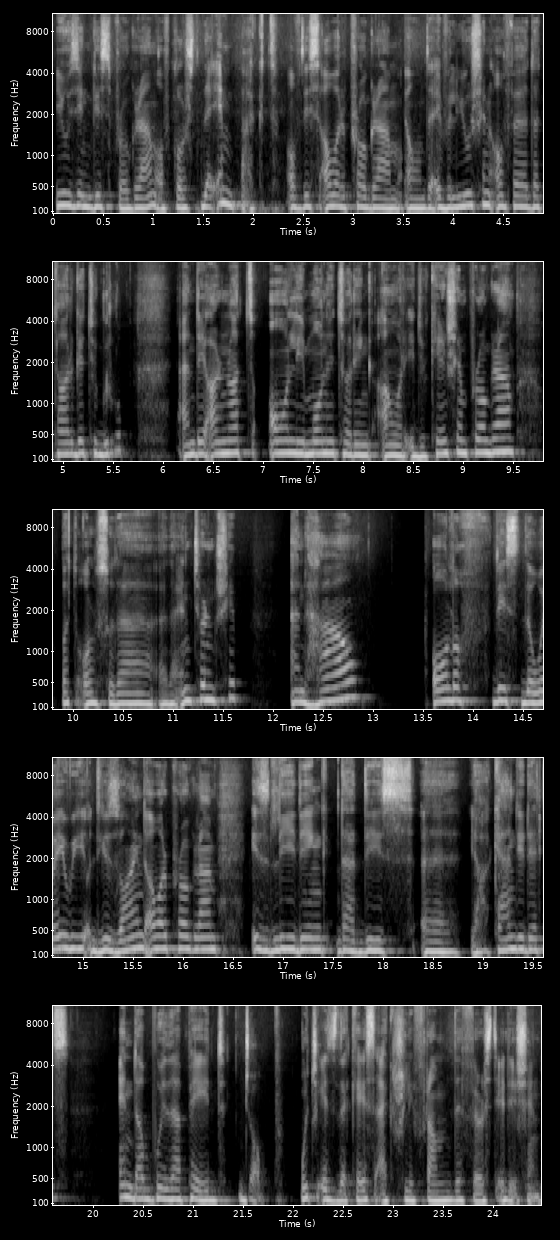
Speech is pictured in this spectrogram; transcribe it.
using this program. Of course the impact of this our program on the evolution of uh, the target group. And they are not only monitoring our education program but also the, uh, the internship and how all of this the way we designed our program is leading that these uh, yeah, candidates end up with a paid job which is the case actually from the first edition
